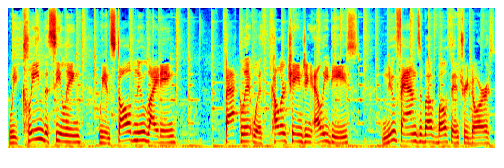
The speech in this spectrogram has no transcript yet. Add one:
We cleaned the ceiling. We installed new lighting, backlit with color changing LEDs new fans above both entry doors,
